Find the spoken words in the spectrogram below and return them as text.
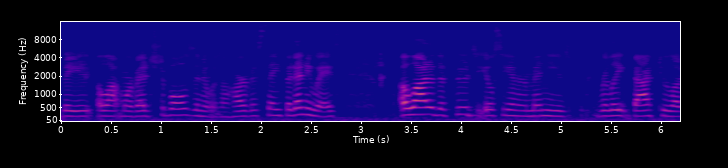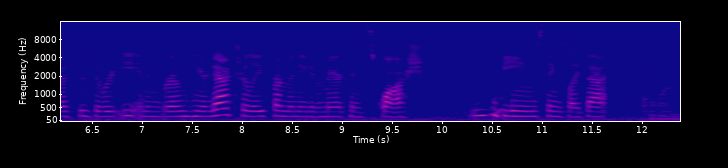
They ate a lot more vegetables and it was a harvest thing. But anyways, a lot of the foods that you'll see on our menus relate back to a lot of foods that were eaten and grown here naturally from the Native American squash, mm-hmm. beans, things like that. Corn.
